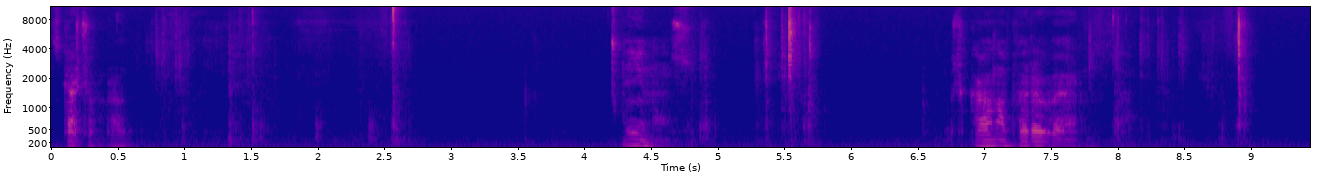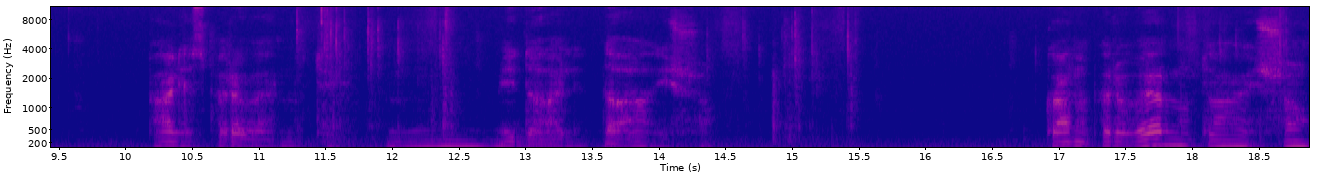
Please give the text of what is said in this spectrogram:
скажу правду. І нос. Шкана перевернута. Палець перевернутий. І далі. Да, і що? Шкана перевернута, і що?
